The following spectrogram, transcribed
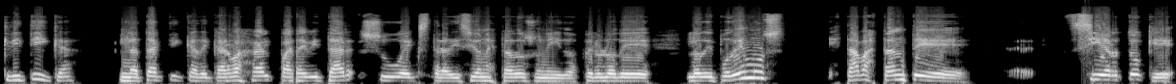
critica la táctica de Carvajal para evitar su extradición a Estados Unidos. Pero lo de, lo de Podemos está bastante cierto que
